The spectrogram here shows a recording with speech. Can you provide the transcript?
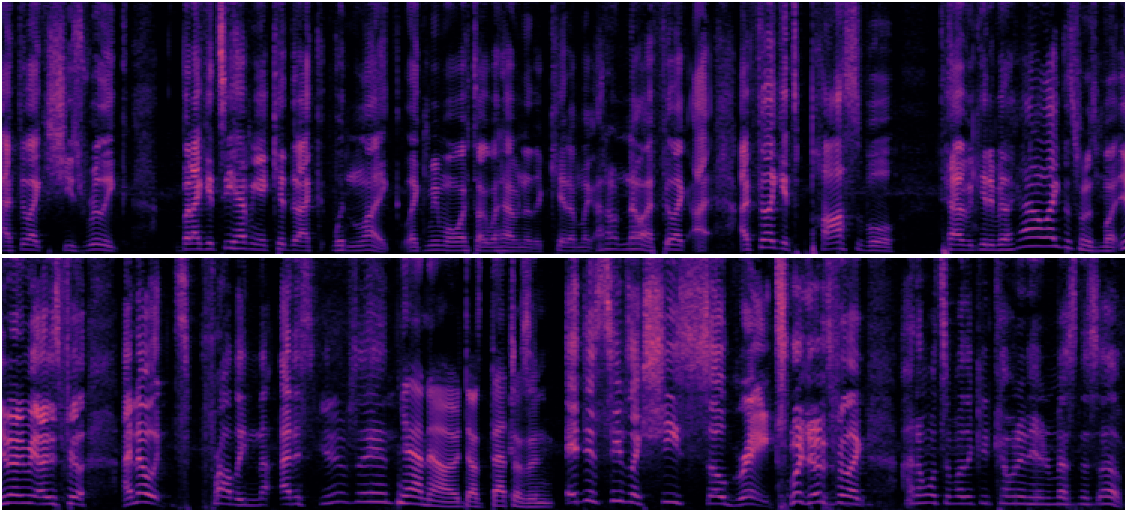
I feel like she's really but I could see having a kid that i wouldn't like. Like me and my wife talk about having another kid. I'm like, I don't know. I feel like I, I feel like it's possible to have a kid and be like, I don't like this one as much. You know what I mean? I just feel. I know it's probably not. I just, you know what I'm saying? Yeah, no, it does. That doesn't. It just seems like she's so great. Like I just feel like I don't want some other kid coming in here and messing this up.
